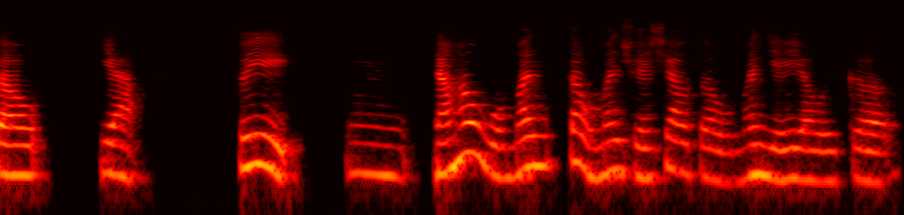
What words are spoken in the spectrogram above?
So yeah，所以。嗯，然后我们在我们学校的，我们也有一个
